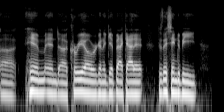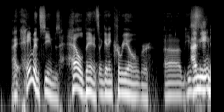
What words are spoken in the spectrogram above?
uh, him and uh, Carrillo are going to get back at it because they seem to be I, Heyman seems hell bent on getting Carrillo over. Uh, I mean,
